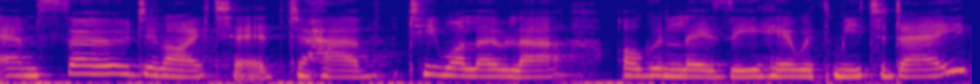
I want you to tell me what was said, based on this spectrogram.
am so delighted to have Tiwalola Ogunlesi here with me today.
